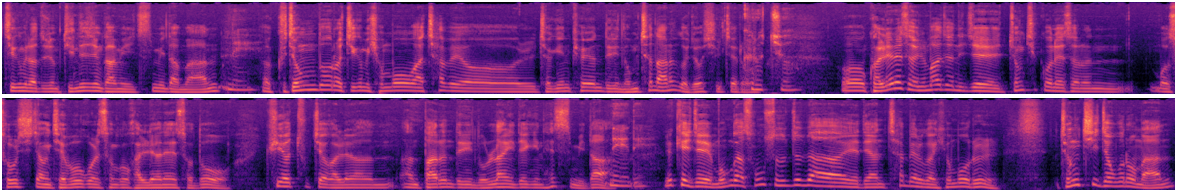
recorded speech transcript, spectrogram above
지금이라도 좀 뒤늦은 감이 있습니다만 네. 어, 그 정도로 지금 혐오와 차별적인 표현들이 넘쳐나는 거죠, 실제로. 그렇죠. 어, 관련해서 얼마 전 이제 정치권에서는 뭐 서울시장 재보궐 선거 관련해서도 퀴어 축제 관련한 발언들이 논란이 되긴 했습니다. 네, 네. 이렇게 이제 뭔가 성소수자에 대한 차별과 혐오를 정치적으로만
